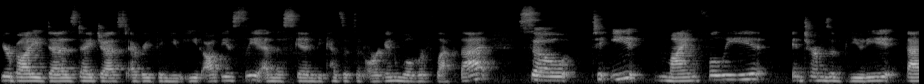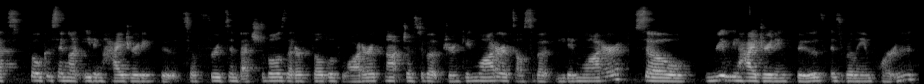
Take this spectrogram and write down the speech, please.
Your body does digest everything you eat, obviously, and the skin, because it's an organ, will reflect that. So to eat mindfully in terms of beauty, that's focusing on eating hydrating foods. So fruits and vegetables that are filled with water. It's not just about drinking water, it's also about eating water. So really hydrating foods is really important.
